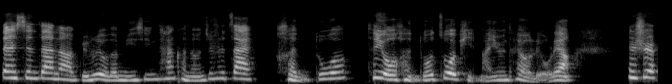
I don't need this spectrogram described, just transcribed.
但现在呢，比如说有的明星，他可能就是在很多他有很多作品嘛，因为他有流量。但是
